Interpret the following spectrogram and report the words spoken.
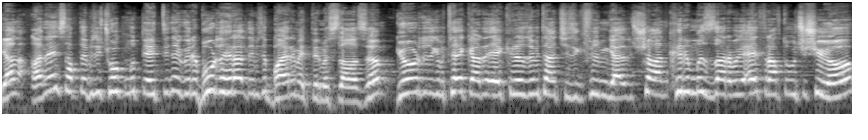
Yani ana hesapta bizi çok mutlu ettiğine göre burada herhalde bizi bayram ettirmesi lazım. Gördüğünüz gibi tekrarda ekranımıza bir tane çizgi film geldi. Şu an kırmızılar böyle etrafta uçuşuyor.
